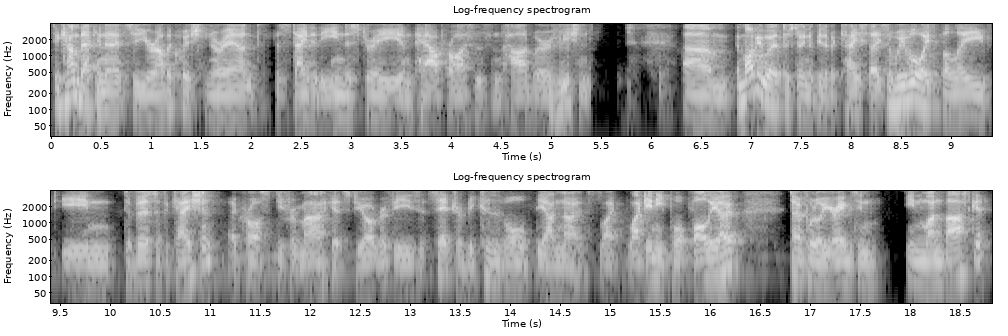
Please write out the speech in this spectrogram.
To come back and answer your other question around the state of the industry and power prices and hardware mm-hmm. efficiency, um, it might be worth just doing a bit of a case study. So we've always believed in diversification across different markets, geographies, etc., because of all the unknowns. Like like any portfolio, don't put all your eggs in in one basket.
